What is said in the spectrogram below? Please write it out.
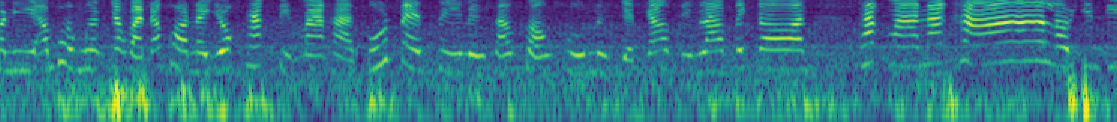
มณีอำเภอเมืองจังหวัดนครนายกทักติดมาค่ะ 0841320179 ติมลาไปก่อน ทักมานะคะ เรายินดี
